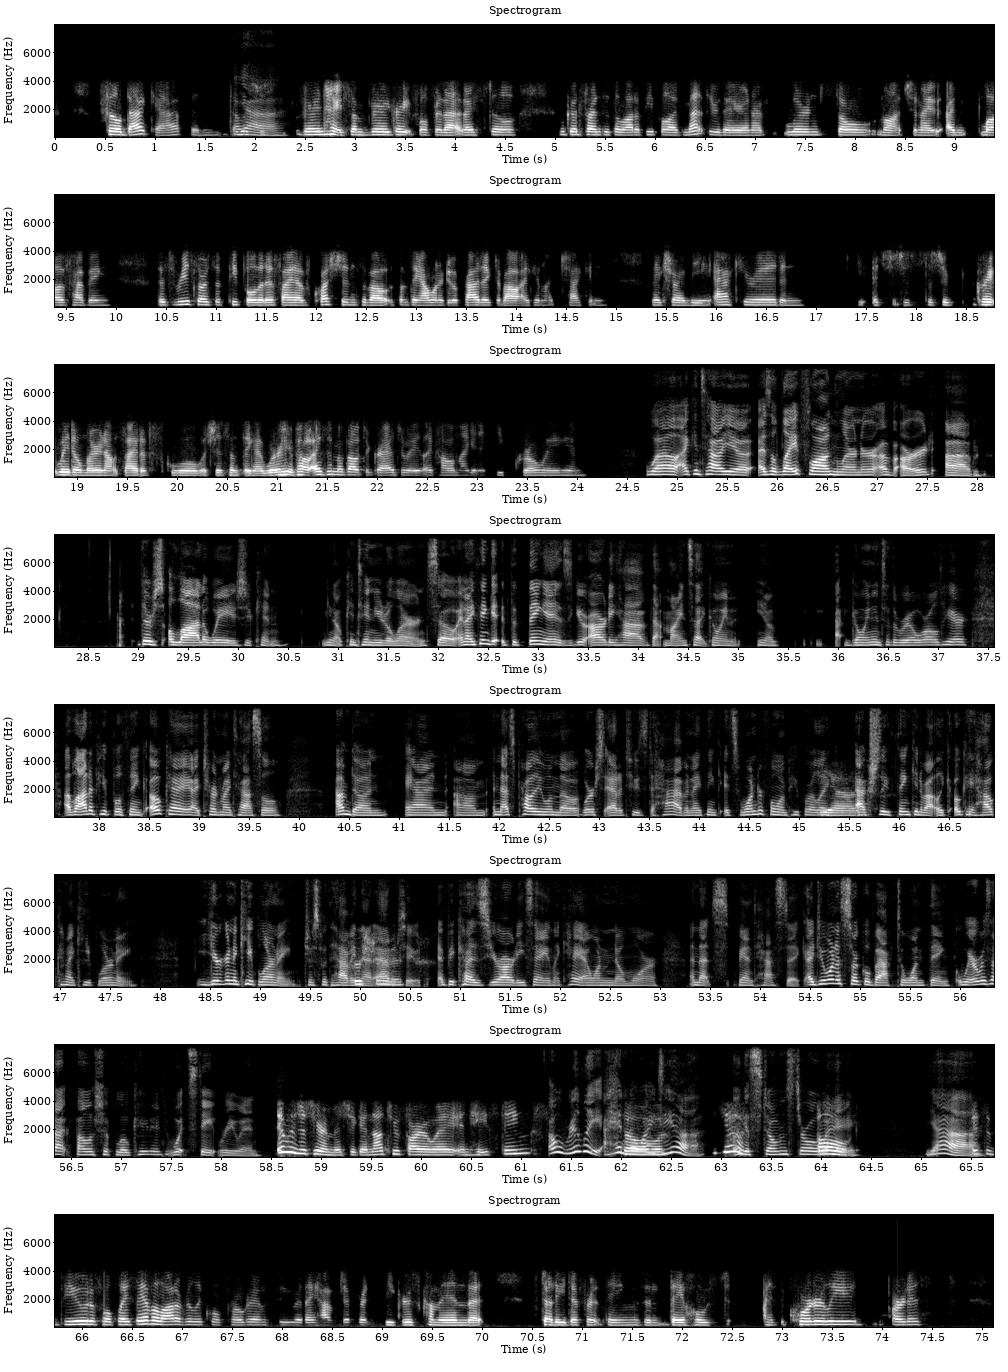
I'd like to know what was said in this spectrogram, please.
filled that gap and that yeah. was very nice i'm very grateful for that and i still I'm good friends with a lot of people I've met through there, and I've learned so much. And I I love having this resource of people that if I have questions about something I want to do a project about, I can like check and make sure I'm being accurate. And it's just such a great way to learn outside of school, which is something I worry about as I'm about to graduate. Like, how am I going to keep growing? And well, I can tell you, as a lifelong learner of art, um, there's a lot of ways you can you know continue to learn so and i think the thing is you already have that mindset going you know going into the real world here a lot of people think okay i turn my tassel i'm done. And um and that's probably one of the worst attitudes to have. And i think it's wonderful when people are like yeah. actually thinking about like okay how can i keep learning? You're going to keep learning just with having For that sure. attitude because you're already saying like hey i want to know more. And that's fantastic. I do want to circle back to one thing. Where was that fellowship located? What state were you in? It was just here in michigan not too far away in hastings. Oh really? I had so, no idea. yeah. Like a stone's throw oh, away yeah. It's a beautiful place. They have a lot of really cool programs too where they have different speakers come in that study different things and they host quarterly artists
